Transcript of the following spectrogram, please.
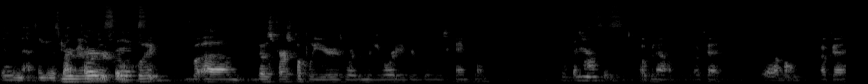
then I think it was you about thirty six. Um, those first couple years where the majority of your business came from? Open houses, Open houses. Okay. love them, Okay.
